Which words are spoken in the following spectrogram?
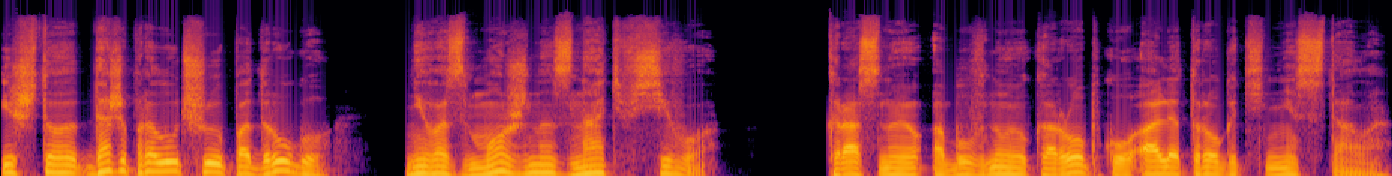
и что даже про лучшую подругу невозможно знать всего. Красную обувную коробку Аля трогать не стала.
